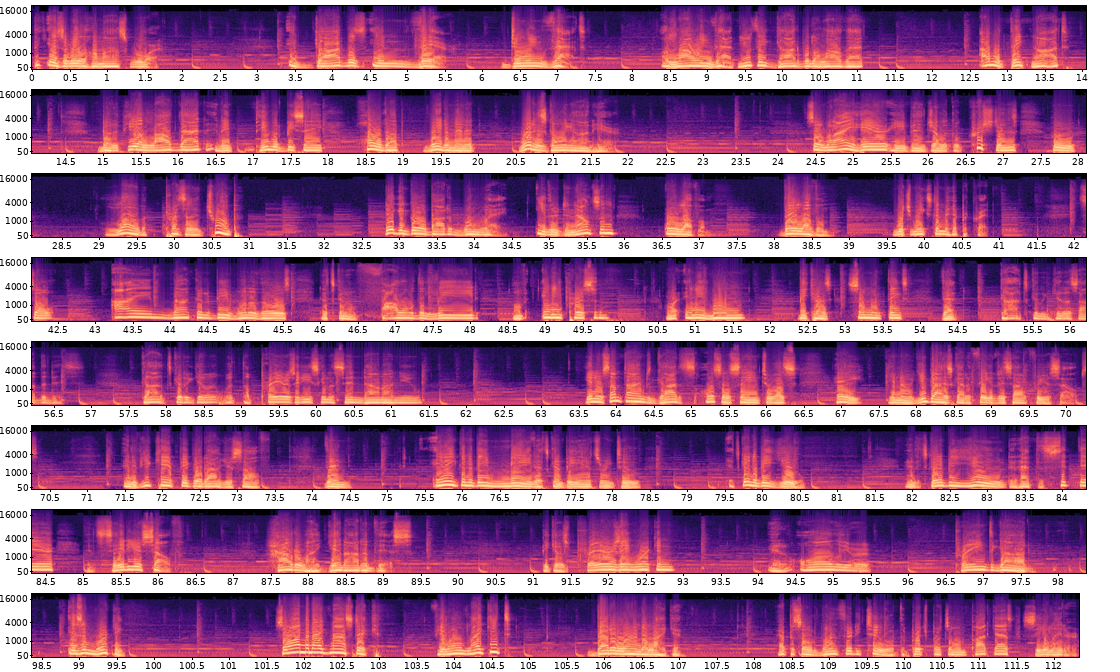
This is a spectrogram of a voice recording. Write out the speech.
the Israel Hamas war. If God was in there doing that, allowing that, you think God would allow that? I would think not. But if he allowed that, and he, he would be saying, hold up, wait a minute, what is going on here? So when I hear evangelical Christians who love President Trump, they can go about it one way either denounce him or love him. They love him, which makes them a hypocrite. So I'm not going to be one of those that's going to follow the lead of any person or anyone because someone thinks that God's going to get us out of this. God's going to give it with the prayers that He's going to send down on you. You know, sometimes God's also saying to us, hey, you know, you guys got to figure this out for yourselves. And if you can't figure it out yourself, then it ain't going to be me that's going to be answering to. It's going to be you. And it's going to be you that have to sit there and say to yourself, how do I get out of this? Because prayers ain't working and all your praying to God isn't working. So I'm an agnostic. If you don't like it, better learn to like it. Episode 132 of the Bridgeport's Own podcast. See you later.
